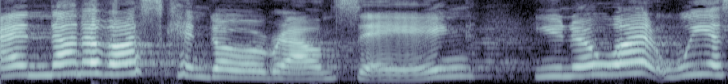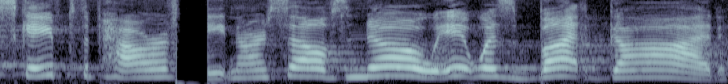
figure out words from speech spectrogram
And none of us can go around saying, you know what? We escaped the power of Satan ourselves. No, it was but God.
